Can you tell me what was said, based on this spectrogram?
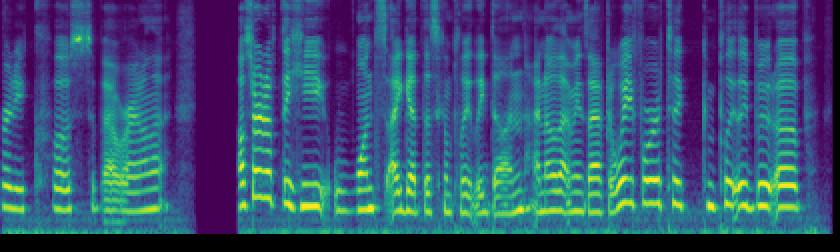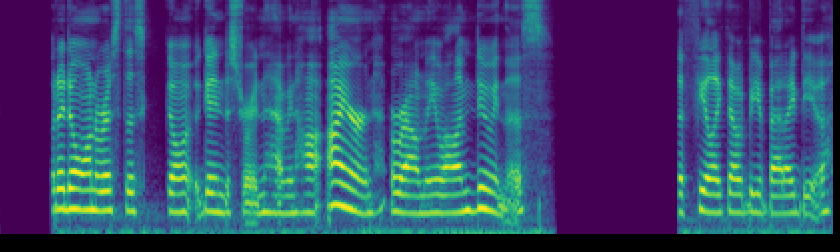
pretty close to about right on that. I'll start up the heat once I get this completely done. I know that means I have to wait for it to completely boot up, but I don't want to risk this going getting destroyed and having hot iron around me while I'm doing this. I feel like that would be a bad idea.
